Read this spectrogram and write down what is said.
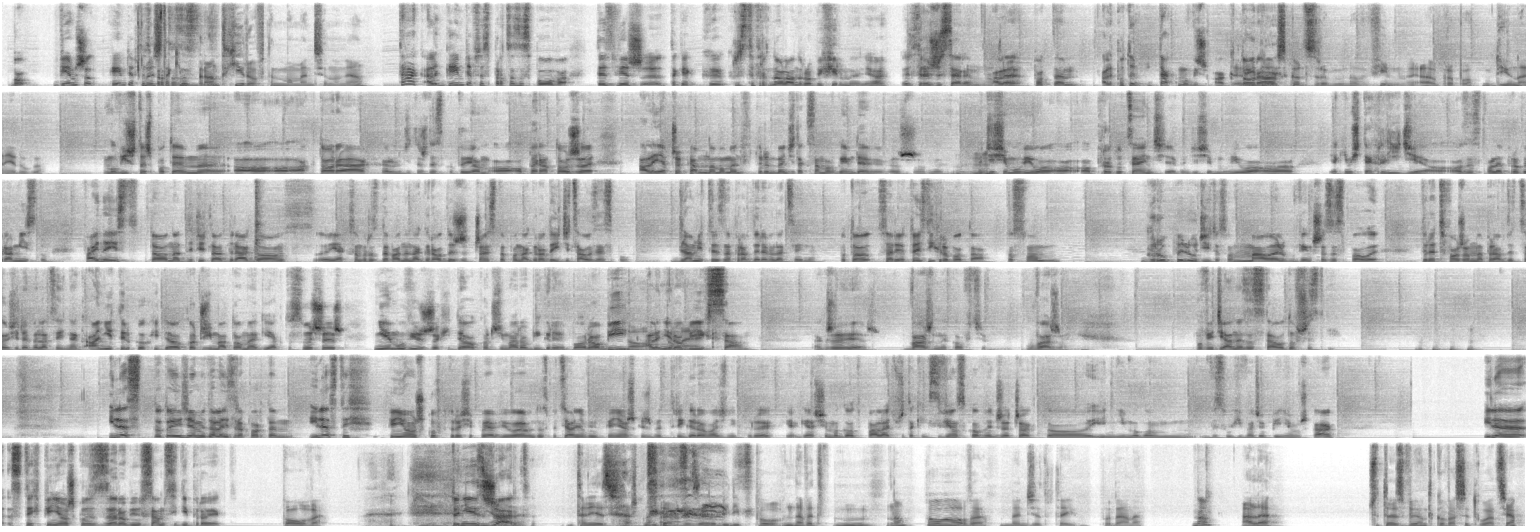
bo wiem, że game dev to, jest, jest takim brand hero w tym momencie, no nie? Tak, ale game dev to jest praca zespołowa. To jest, wiesz, e, tak jak Christopher Nolan robi filmy, nie? To jest reżyserem, no ale tak. potem, ale potem i tak mówisz o aktorach. Ridley Scott zrobił nowy film, a propos, Duna niedługo. Mówisz też potem o, o, o aktorach, ludzie też dyskutują o operatorze, ale ja czekam na moment, w którym będzie tak samo w game devie, wiesz? Mhm. Będzie się mówiło o, o producencie, będzie się mówiło o jakimś techlidzie, o, o zespole programistów. Fajne jest to na Digital Dragons, jak są rozdawane nagrody, że często po nagrodę idzie cały zespół. Dla mnie to jest naprawdę rewelacyjne, bo to serio, to jest ich robota. To są grupy ludzi, to są małe lub większe zespoły, które tworzą naprawdę coś rewelacyjnego, a nie tylko Hideo Kojima, Tomek, jak to słyszysz, nie mówisz, że Hideo Kojima robi gry, bo robi, no, ale nie Tomek. robi ich sam. Także wiesz, ważne, Kowciu, uważaj powiedziane zostało do wszystkich. Ile, z, no to jedziemy dalej z raportem. Ile z tych pieniążków, które się pojawiły, będę specjalnie mówił pieniążki, żeby triggerować niektórych. Jak ja się mogę odpalać przy takich związkowych rzeczach, to inni mogą wysłuchiwać o pieniążkach. Ile z tych pieniążków zarobił sam CD Projekt? Połowę. To nie jest żart. To nie jest żart, naprawdę zarobili po, nawet, mm, no, połowę będzie tutaj podane. No. Ale, czy to jest wyjątkowa sytuacja?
